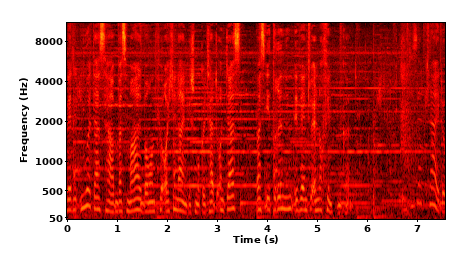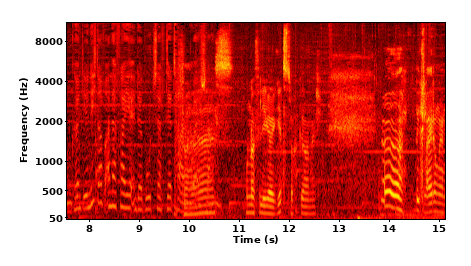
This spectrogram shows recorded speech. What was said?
werdet nur das haben, was Malborn für euch hineingeschmuggelt hat und das, was ihr drinnen eventuell noch finden könnt. In dieser Kleidung könnt ihr nicht auf einer Feier in der Botschaft der Talmud erscheinen. Was? Unauffälliger geht's doch gar nicht. Ah, Bekleidungen.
